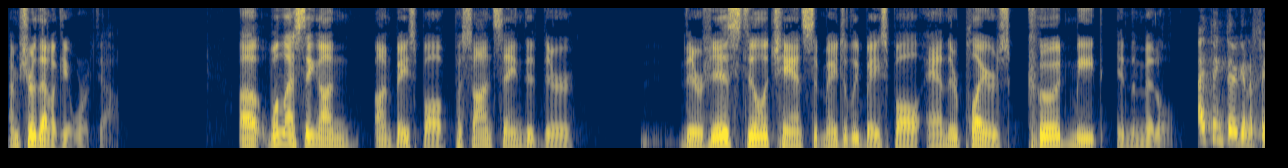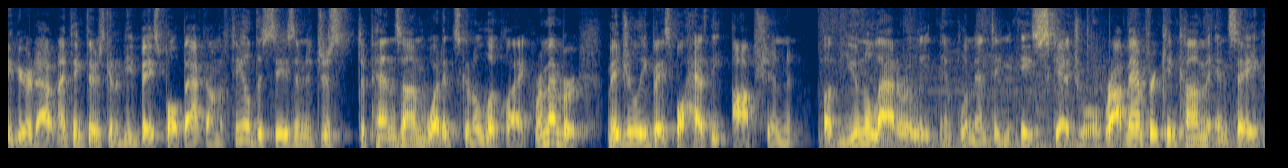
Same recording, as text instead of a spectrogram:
I'm sure that'll get worked out. Uh, one last thing on on baseball, Passan saying that there there is still a chance that Major League Baseball and their players could meet in the middle. I think they're going to figure it out, and I think there's going to be baseball back on the field this season. It just depends on what it's going to look like. Remember, Major League Baseball has the option of unilaterally implementing a schedule. Rob Manfred can come and say,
